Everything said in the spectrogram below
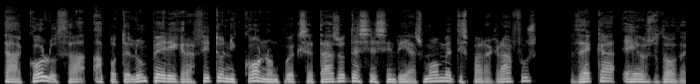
Τα ακόλουθα αποτελούν περιγραφή των εικόνων που εξετάζονται σε συνδυασμό με τις παραγράφους 10 έως 12.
